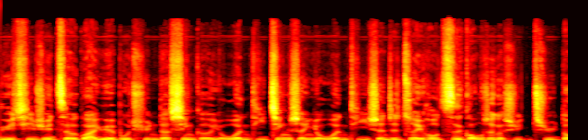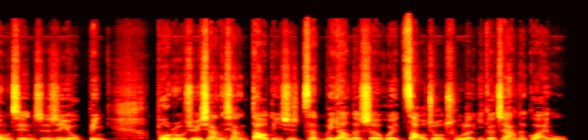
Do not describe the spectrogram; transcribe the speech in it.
与其去责怪岳不群的性格有问题、精神有问题，甚至最后自宫这个举举动简直是有病，不如去想想到底是怎么样的社会造就出了一个这样的怪物。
